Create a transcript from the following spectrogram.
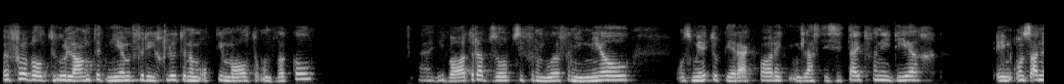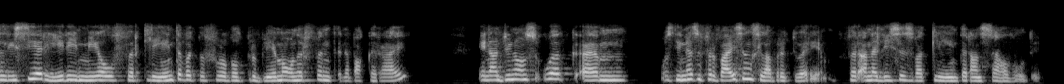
byvoorbeeld hoe lank dit neem vir die gluten om optimaal te ontwikkel. Uh, die waterabsorpsie vermoë van die meel, ons meet ook die rekbaarheid en elastisiteit van die deeg en ons analiseer hierdie meel vir kliënte wat byvoorbeeld probleme ondervind in 'n bakkery. En dan doen ons ook ehm um, ons dien as 'n verwysingslaboratorium vir analises wat kliënte dan self wil doen.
